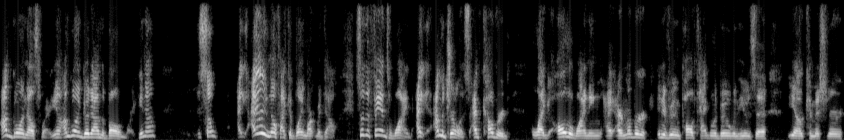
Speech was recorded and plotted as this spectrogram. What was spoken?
I'm going elsewhere. You know, I'm going to go down to Baltimore. You know, so I, I don't even know if I could blame Art Modell. So the fans whined. I I'm a journalist. I've covered like all the whining. I, I remember interviewing Paul Tagliabue when he was a you know commissioner.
